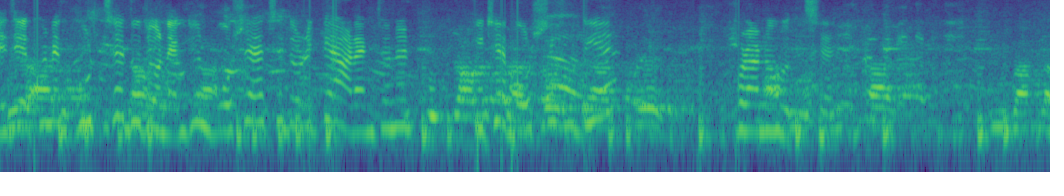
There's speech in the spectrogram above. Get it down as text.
এই যে এখানে ঘুরছে দুজন একজন বসে আছে দড়িতে আর একজনের পিঠে বসে ফুটিয়ে ঘোরানো হচ্ছে। বাংলা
